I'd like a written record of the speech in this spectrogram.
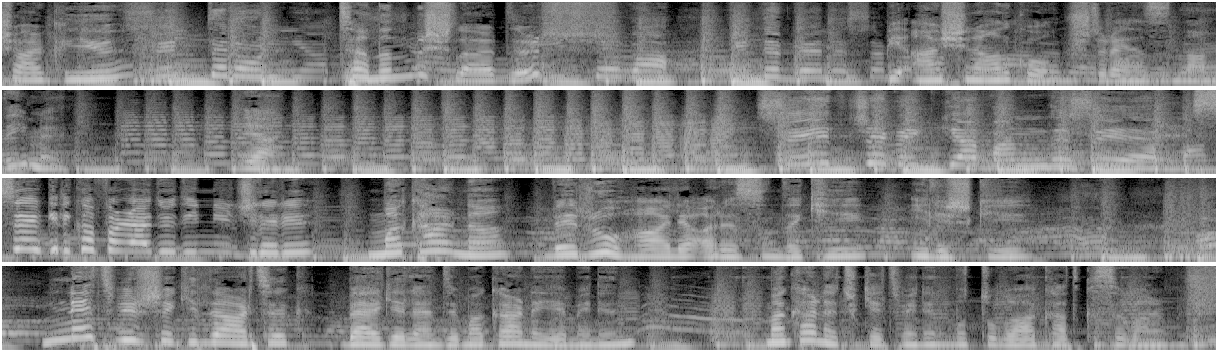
şarkıyı tanınmışlardır. Bir aşinalık olmuştur en azından değil mi? Yani. Sevgili Kafa Radyo dinleyicileri, makarna ve ruh hali arasındaki ilişki net bir şekilde artık belgelendi makarna yemenin, makarna tüketmenin mutluluğa katkısı varmış.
